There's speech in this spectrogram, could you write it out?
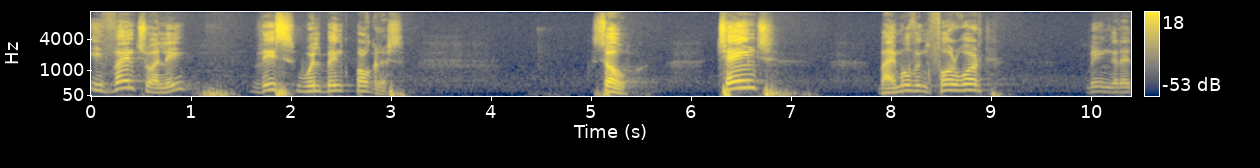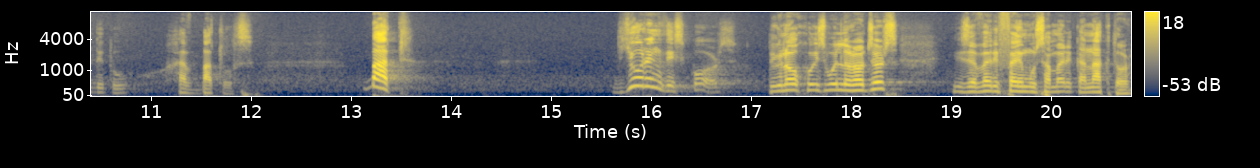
eventually this will bring progress. So, change by moving forward, being ready to have battles. But during this course, do you know who is Will Rogers? He's a very famous American actor,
